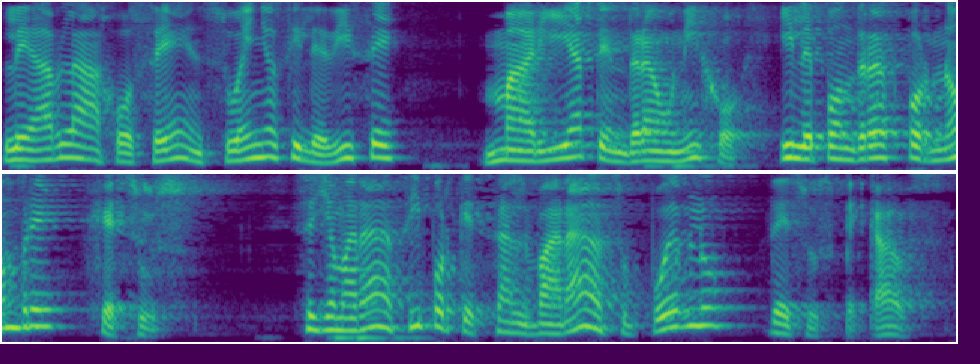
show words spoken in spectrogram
le habla a José en sueños y le dice, María tendrá un hijo y le pondrás por nombre Jesús se llamará así porque salvará a su pueblo de sus pecados.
